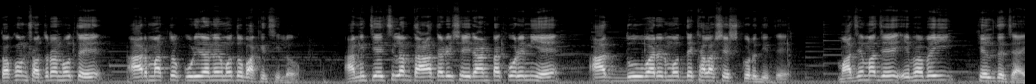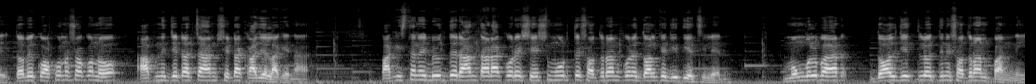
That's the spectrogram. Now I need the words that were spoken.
তখন শতরান হতে আর মাত্র কুড়ি রানের মতো বাকি ছিল। আমি চেয়েছিলাম তাড়াতাড়ি সেই রানটা করে নিয়ে আর দুবারের মধ্যে খেলা শেষ করে দিতে। মাঝে মাঝে এভাবেই খেলতে চাই, তবে কখনো সখনো আপনি যেটা চান সেটা কাজে লাগে না। পাকিস্তানের বিরুদ্ধে রান তাড়া করে শেষ মুহূর্তে শতরান করে দলকে জিতিয়েছিলেন। মঙ্গলবার দল জিতলেও তিনি শতরান পাননি।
